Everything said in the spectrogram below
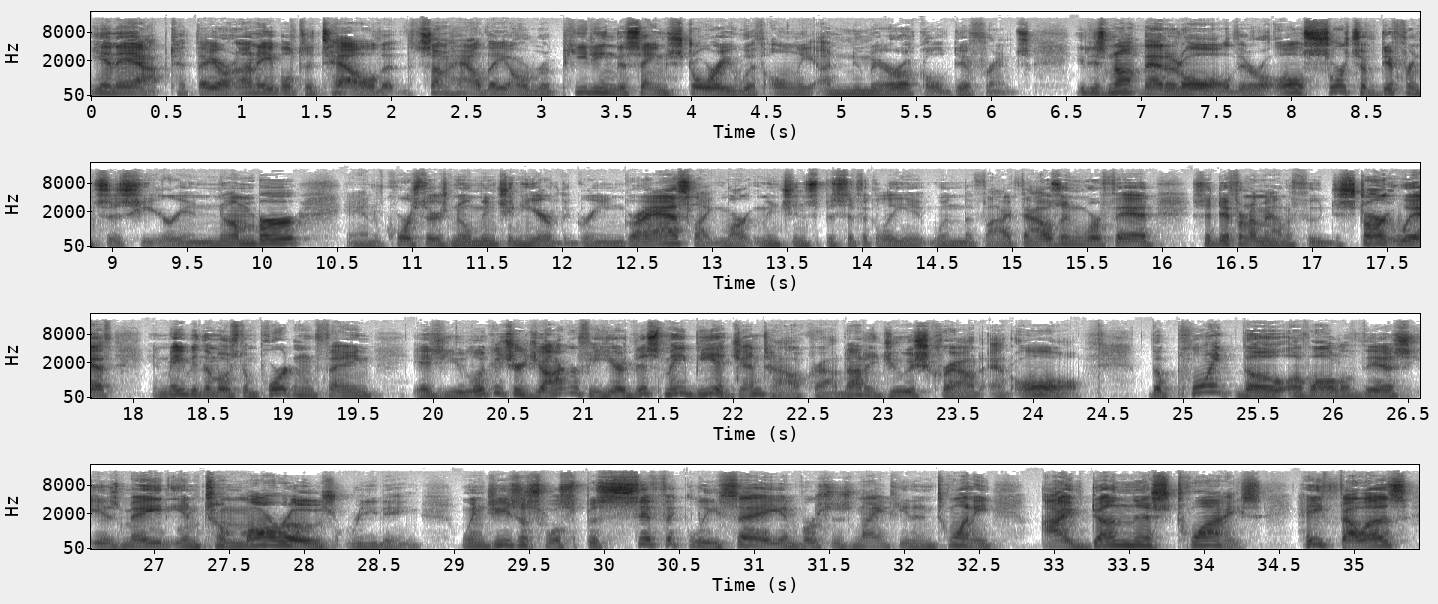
inept. They are unable to tell that somehow they are repeating the same story with only a numerical difference. It is not that at all. There are all sorts of differences here in number, and of course, there's no mention here of the green grass, like Mark mentioned specifically when the 5,000 were fed. It's a different amount of food to start with, and maybe the most important thing is you look at your geography here, this may be a Gentile crowd, not a Jewish crowd at all. The point, though, of all of this is made in tomorrow's reading when Jesus will specifically say in verses 19 and 20, I've done this twice. Hey, fellas,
